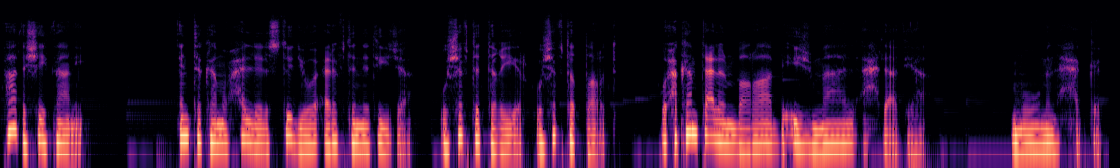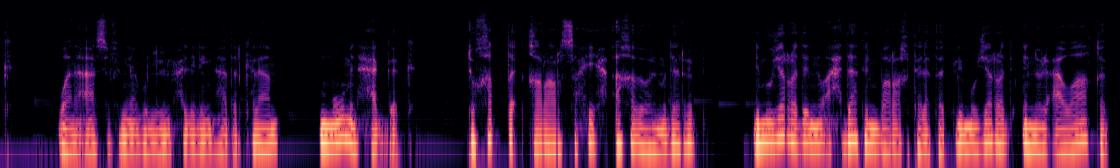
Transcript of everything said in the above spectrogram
فهذا شيء ثاني. أنت كمحلل استوديو عرفت النتيجة وشفت التغيير وشفت الطرد وحكمت على المباراة بإجمال أحداثها. مو من حقك. وأنا آسف أني أقول للمحللين هذا الكلام. مو من حقك. تخطئ قرار صحيح أخذه المدرب لمجرد أنه أحداث المباراة اختلفت لمجرد أنه العواقب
